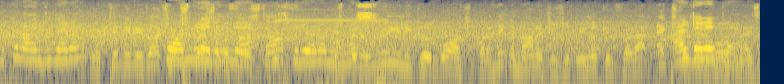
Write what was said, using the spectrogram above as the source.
Bütün oyuncuların formu yerinde. first half? Hiçbir It's yorulmamış. Alderete, in this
